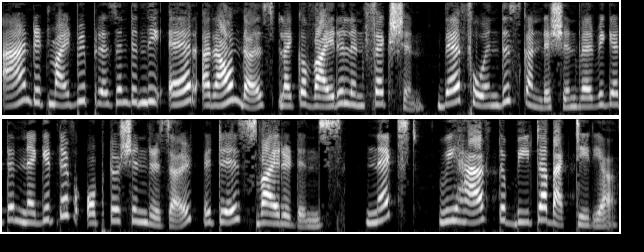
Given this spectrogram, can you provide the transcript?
and it might be present in the air around us like a viral infection. Therefore, in this condition where we get a negative optochin result, it is viridans. Next, we have the beta bacteria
